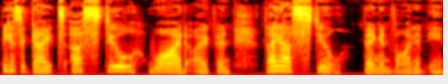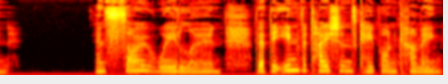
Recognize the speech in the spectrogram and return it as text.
Because the gates are still wide open, they are still being invited in. And so we learn that the invitations keep on coming,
